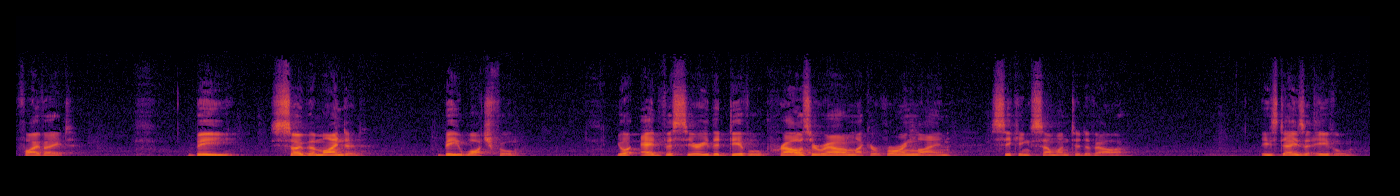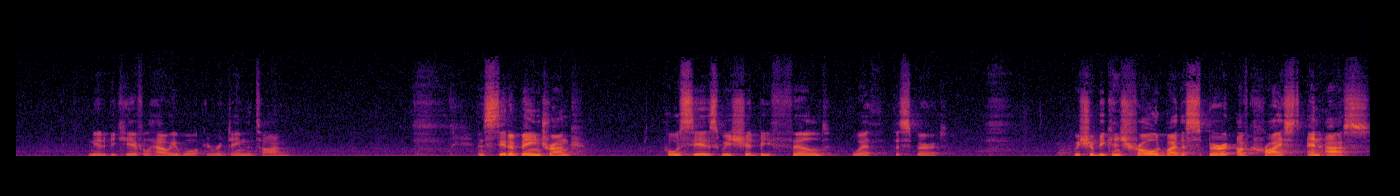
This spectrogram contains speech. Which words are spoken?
5 8. Be sober minded, be watchful. Your adversary, the devil, prowls around like a roaring lion seeking someone to devour. These days are evil. We need to be careful how we walk and redeem the time. Instead of being drunk, Paul says we should be filled with the Spirit. We should be controlled by the Spirit of Christ in us.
